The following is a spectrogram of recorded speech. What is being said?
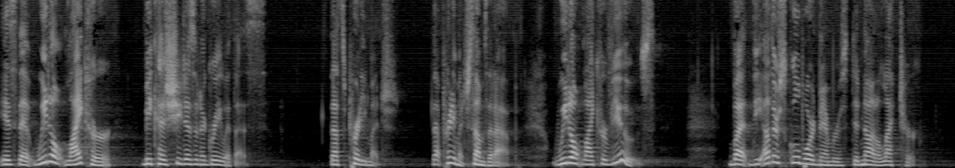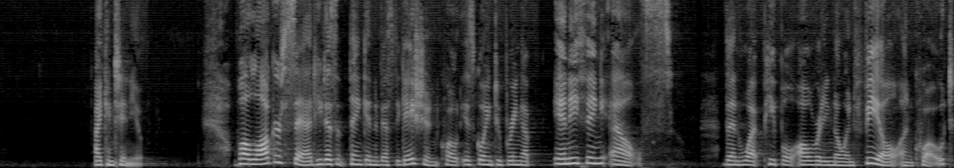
is that we don't like her because she doesn't agree with us. That's pretty much, that pretty much sums it up. We don't like her views, but the other school board members did not elect her. I continue. While Lager said he doesn't think an investigation, quote, is going to bring up anything else than what people already know and feel, unquote,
